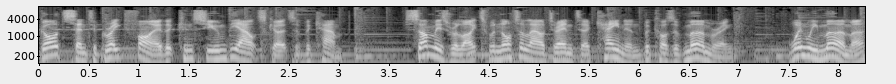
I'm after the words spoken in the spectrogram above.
God sent a great fire that consumed the outskirts of the camp. Some Israelites were not allowed to enter Canaan because of murmuring. When we murmur,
